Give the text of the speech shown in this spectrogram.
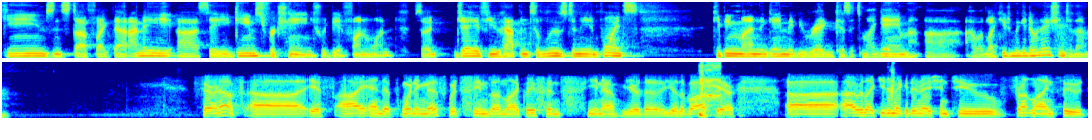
games and stuff like that. I may uh, say games for change would be a fun one. So Jay, if you happen to lose to me in points, keeping in mind the game may be rigged because it's my game, uh, I would like you to make a donation to them. fair enough. Uh, if I end up winning this, which seems unlikely since you know you're the you're the boss here, uh, I would like you to make a donation to Frontline Foods,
